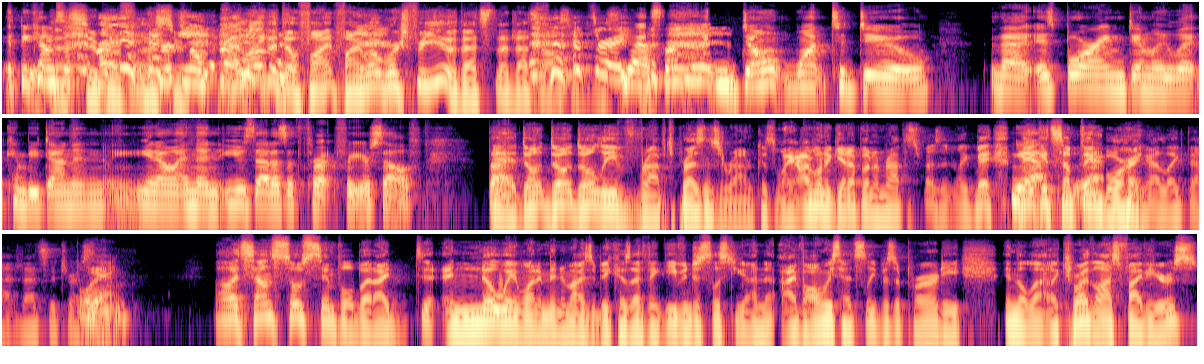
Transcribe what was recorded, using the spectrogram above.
it becomes That's a super, that's personal super. I love it though. Find find what works for you. That's that, that's awesome. That's right. Yeah, something that you don't want to do that is boring, dimly lit can be done, and you know, and then use that as a threat for yourself. But yeah, don't don't don't leave wrapped presents around because like I want to get up and unwrap this present. Like make, make it something yeah. boring. I like that. That's interesting. Boring. Oh, it sounds so simple, but I in no way want to minimize it because I think even just listening, I've always had sleep as a priority in the like probably the last five years.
